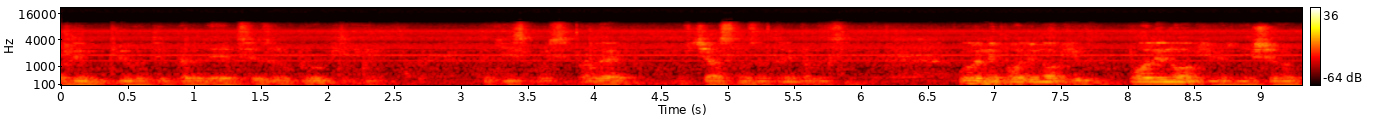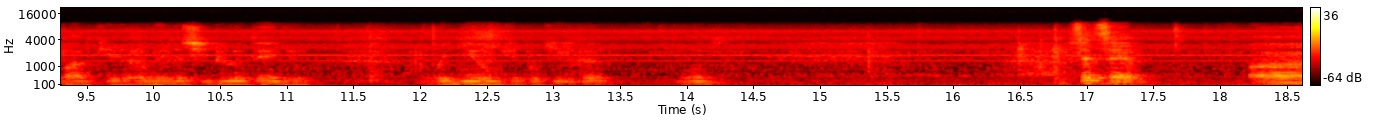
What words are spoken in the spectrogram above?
один бюлетень передається з рук в руки в такий спосіб. Але вчасно затримали це. Були не поодинокі, поодинокі вірніше, випадки видачі бюлетенів в одні руки по кілька. От. Все це а,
